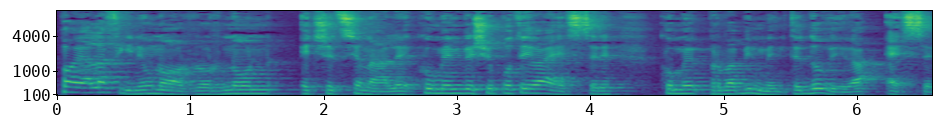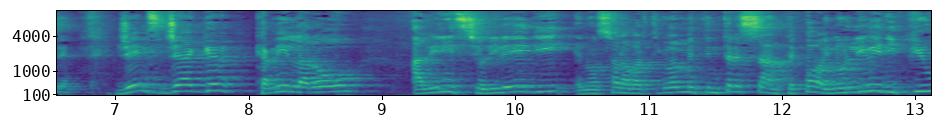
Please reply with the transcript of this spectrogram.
poi alla fine un horror non eccezionale come invece poteva essere, come probabilmente doveva essere. James Jagger, Camilla Rowe, all'inizio li vedi e non sono particolarmente interessanti, poi non li vedi più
